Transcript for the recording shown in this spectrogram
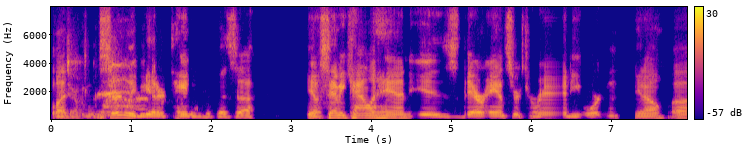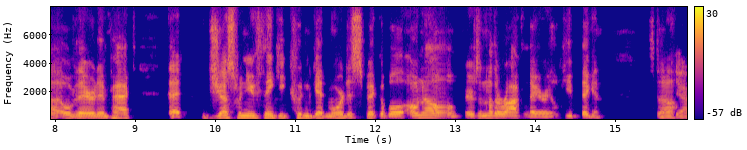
but it would certainly be entertaining because, uh, you know, Sami Callihan is their answer to Randy Orton, you know, uh, over there at Impact. That just when you think he couldn't get more despicable, oh no, there's another rock layer. He'll keep digging. So Yeah.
